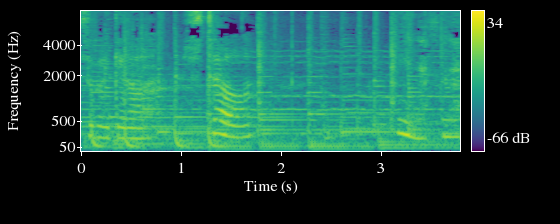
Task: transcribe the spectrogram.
すごいけど。Still いいですね。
